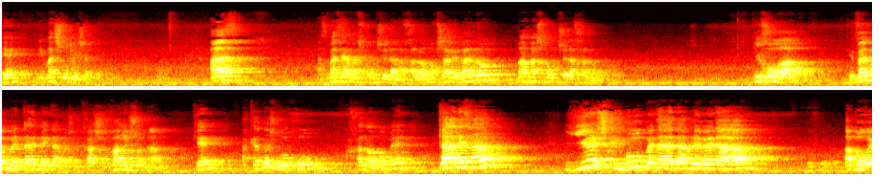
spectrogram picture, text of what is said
כן? ממה שהוא משדר. אז, אז מה זה המשמעות של החלום? עכשיו הבנו מה המשמעות של החלום. לכאורה, הבנו בינתיים בינתיים מה שנקרא שכבה ראשונה, כן? הקדוש ברוך הוא, החלום אומר, דע לך, יש חיבור בין האדם לבין הבורא.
